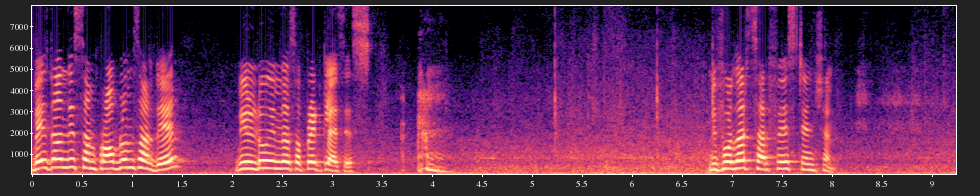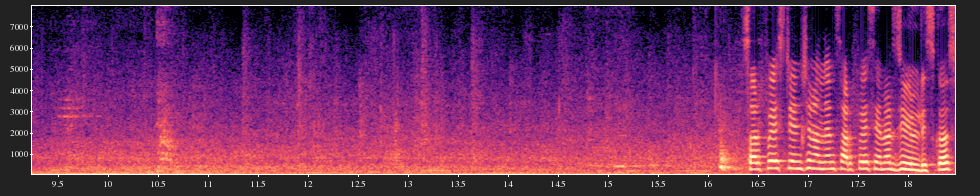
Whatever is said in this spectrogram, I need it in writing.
Based on this some problems are there. We will do in the separate classes. Before that surface tension. surface tension and then surface energy we will discuss.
